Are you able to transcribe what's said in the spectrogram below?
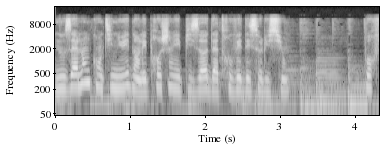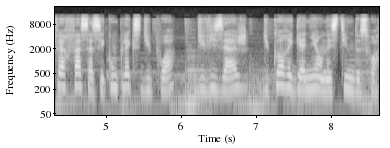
Nous allons continuer dans les prochains épisodes à trouver des solutions. Pour faire face à ces complexes du poids, du visage, du corps et gagner en estime de soi.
